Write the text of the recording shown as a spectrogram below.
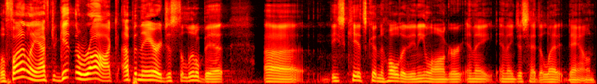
Well, finally, after getting the rock up in the air just a little bit, uh, these kids couldn't hold it any longer, and they and they just had to let it down.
